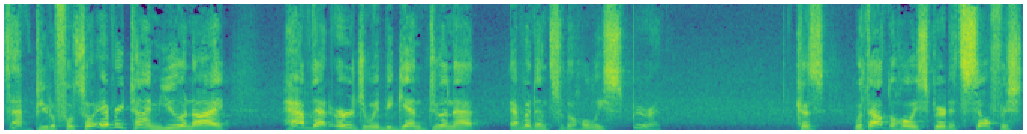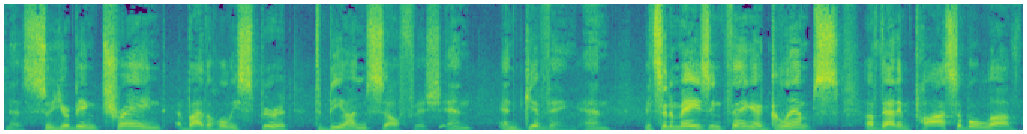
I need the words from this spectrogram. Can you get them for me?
Isn't that beautiful? So every time you and I have that urge and we begin doing that, evidence of the Holy Spirit. Because Without the Holy Spirit, it's selfishness. So you're being trained by the Holy Spirit to be unselfish and, and giving. And it's an amazing thing, a glimpse of that impossible love.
